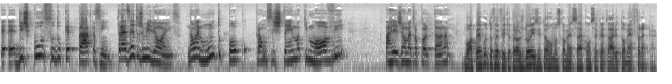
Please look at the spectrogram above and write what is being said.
é, é, discurso do que prática, assim, 300 milhões não é muito pouco para um sistema que move a região metropolitana. Bom, a pergunta foi feita para os dois, então vamos começar com o secretário Tomé Franca.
